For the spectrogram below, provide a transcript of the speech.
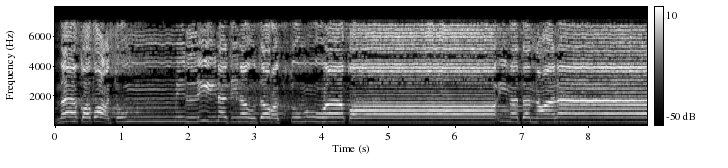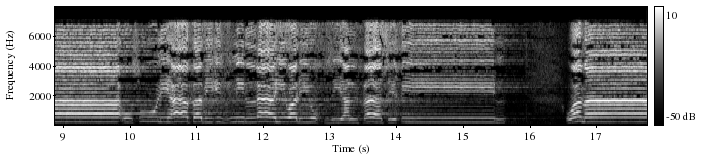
ما قطعتم من لينة أو تركتموها قائمة على أصولها فبإذن الله وليخزي الفاسقين وما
